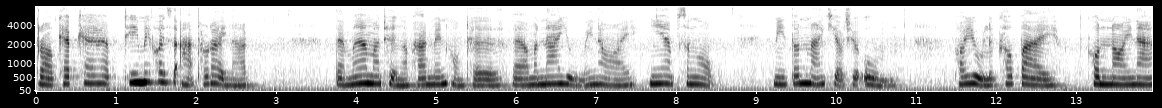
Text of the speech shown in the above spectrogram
ตรอกแคบๆ ที่ไม่ค่อยสะอาดเท่าไหร่นัก แต่เมื่อมาถึงอพาร์ตเมนต์ของเธอแล้วมันน่าอยู่ไม่น้อย เงียบสงบ มีต้นไม้เขียวชอุ่ม เพราะอยู่ลึกเข้าไป คนน้อยนัก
